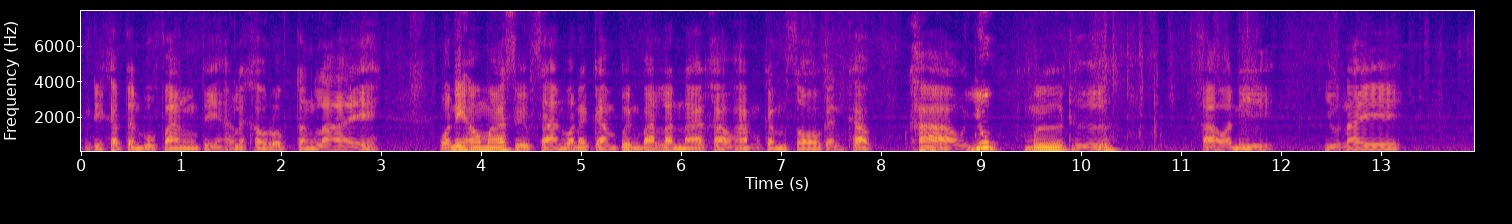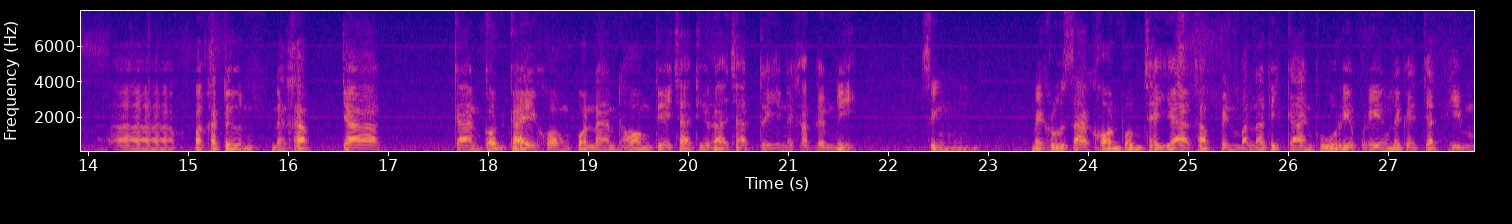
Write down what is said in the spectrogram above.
สวัสดีครับท่านผู้ฟังที่ฮักและเคารพทั้งหลาย วันนี้เรามาสืบสารวรรณกรรมปื้นบ้านลั่นนาข่าวห่ำกำซอกันครับ ข่าวยุคมือถือ ข่าวอันนี้อยู่ในอ่าปักกระตืนนะครับ จากการก้นไก่ของปอนนานทองเตชะธิราชาตรีนะครับเล่มนี้สิ่งแม่ครูสาครพรมชัยยาครับ เป็นบรรณาธิการผู้เรียบเรียงและก็จัดพิมพ์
